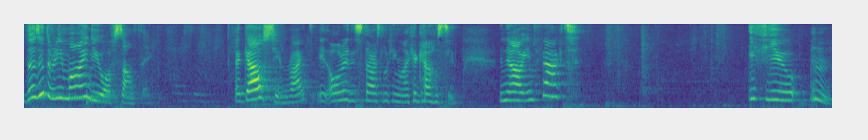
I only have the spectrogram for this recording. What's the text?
Does it remind you of something? A Gaussian, right? It already starts looking like a Gaussian. Now, in fact, if you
